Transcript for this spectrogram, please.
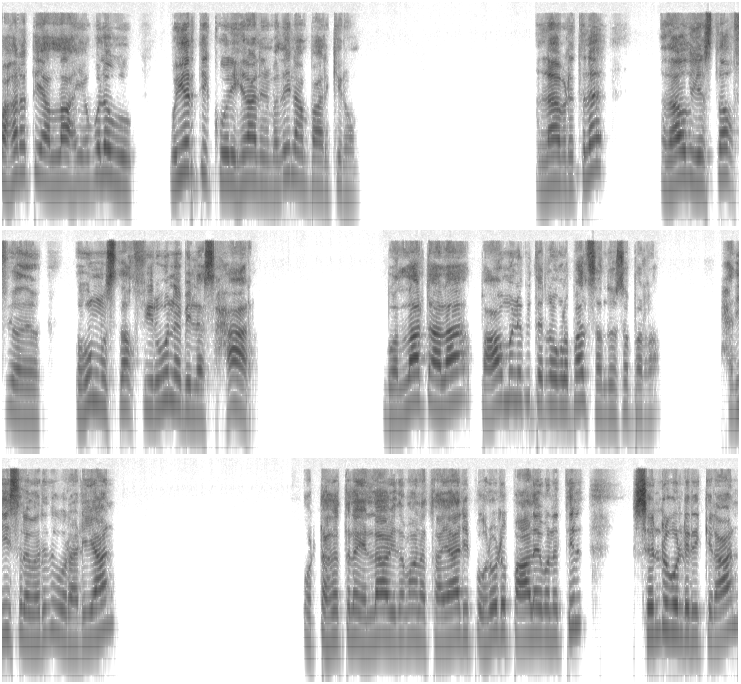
பகரத்தை அல்லாஹ் எவ்வளவு உயர்த்தி கூறுகிறான் என்பதை நாம் பார்க்கிறோம். அல்லாவிடத்துல அதாவது எஸ்தாஃபிரும் முஸ்தாஃபிரூன் அபில் அஸ்ஹார். இப்போ அல்லா தாலா பாவமன்னிப்பு தர்றவங்களை பார்த்து சந்தோஷப்படுறான். ஹதீஸில் வருது ஒரு அடியான் ஒட்டகத்தில் எல்லா விதமான தயாரிப்புகளோடு பாலைவனத்தில் சென்று கொண்டிருக்கிறான்.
